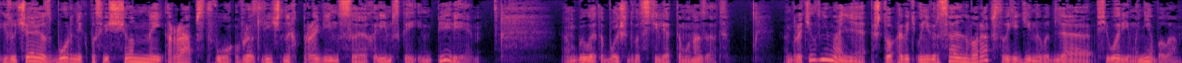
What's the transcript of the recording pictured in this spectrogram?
изучая сборник, посвященный рабству в различных провинциях Римской империи, было это больше 20 лет тому назад, обратил внимание, что а ведь универсального рабства единого для всего Рима не было.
